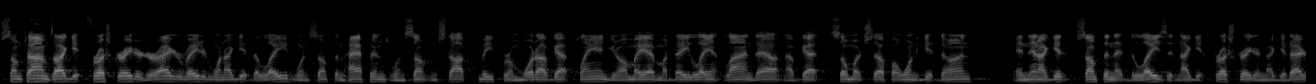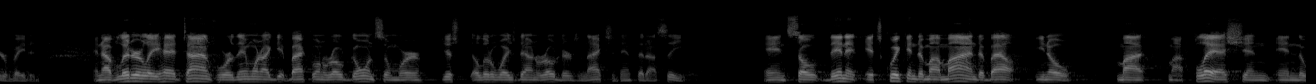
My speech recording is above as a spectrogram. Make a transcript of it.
sometimes I get frustrated or aggravated when I get delayed, when something happens, when something stops me from what I've got planned. You know, I may have my day lined out and I've got so much stuff I want to get done, and then I get something that delays it and I get frustrated and I get aggravated. And I've literally had times where then when I get back on the road going somewhere, just a little ways down the road, there's an accident that I see. And so then it, it's quick into my mind about, you know, my, my flesh and, and the,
